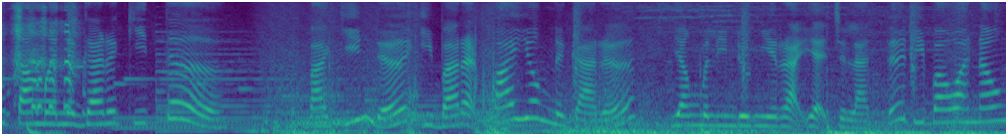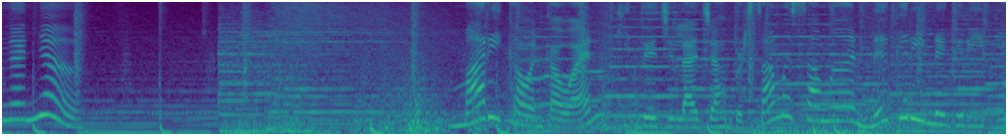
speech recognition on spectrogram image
Utama Negara kita. Baginda ibarat payung negara yang melindungi rakyat jelata di bawah naungannya. Mari kawan-kawan, kita jelajah bersama-sama negeri-negeri di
